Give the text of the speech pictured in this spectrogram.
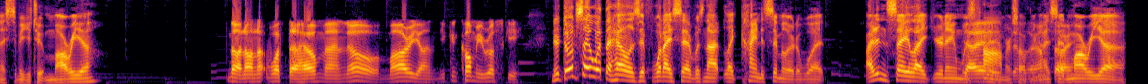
Nice to meet you too, Maria. No, no, no. What the hell, man? No, Marian. You can call me Rusky. No, don't say what the hell as if what I said was not like kind of similar to what I didn't say. Like your name was Yeah, Tom or something. I said. Maria.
